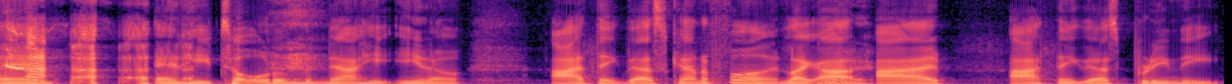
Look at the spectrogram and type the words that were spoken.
and and he told them. Now he, you know, I think that's kind of fun. Like Right. I I. I think that's pretty neat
